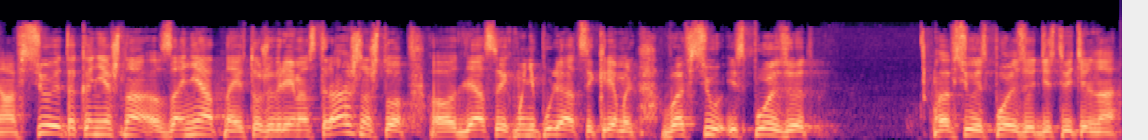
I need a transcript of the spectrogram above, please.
А все это, конечно, занятно и в то же время страшно, что э, для своих манипуляций Кремль вовсю использует вовсю используют действительно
